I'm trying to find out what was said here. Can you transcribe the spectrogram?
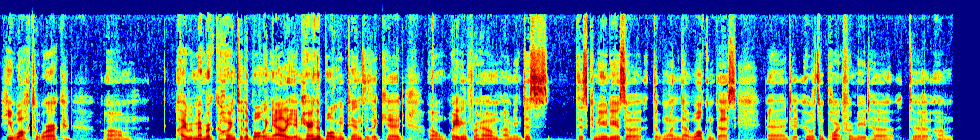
He walked to work. Um, I remember going to the bowling alley and hearing the bowling pins as a kid, uh, waiting for him. I mean, this this community is a, the one that welcomed us, and it, it was important for me to to um,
